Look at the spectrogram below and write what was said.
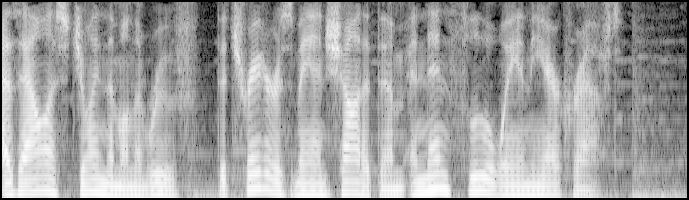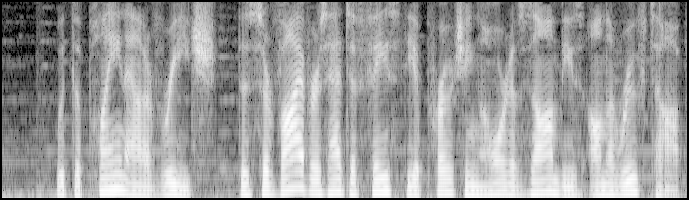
As Alice joined them on the roof, the traitorous man shot at them and then flew away in the aircraft. With the plane out of reach, the survivors had to face the approaching horde of zombies on the rooftop.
